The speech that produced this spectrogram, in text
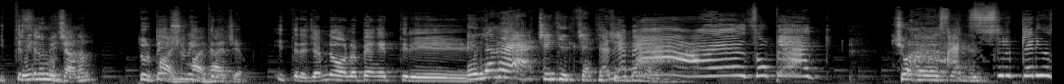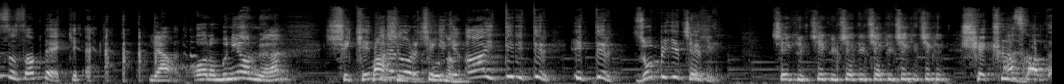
İttirsek olmuyor. canım. Dur ben Hayır, şunu hayır, ittireceğim. İttireceğim ne olur ben ittireyim. Elleme. Çekil çekil. Elleme! Zombek! Çok heveslendim. Sürükleniyorsun Zombek. ya oğlum bu niye olmuyor lan? Şu Bak kendine şimdi, doğru çekecek. buldum. Aa ittir ittir. İttir. Zombi gittir. Çekil. Çekil çekil çekil çekil çekil çekil. Çekil. Az kaldı.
